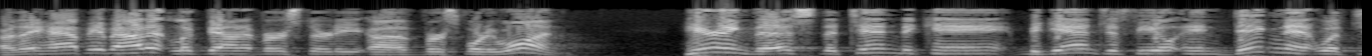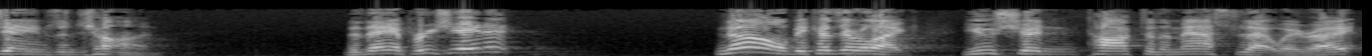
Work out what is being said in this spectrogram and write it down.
Are they happy about it? Look down at verse 30, uh, verse 41. Hearing this, the ten became, began to feel indignant with James and John. Did they appreciate it? No, because they were like, you shouldn't talk to the master that way, right?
